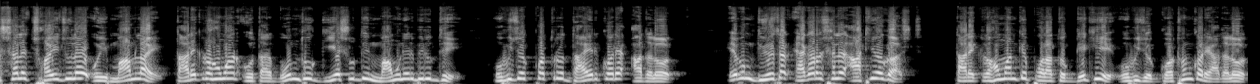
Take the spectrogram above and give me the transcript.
সালে ছয় জুলাই ওই মামলায় তারেক রহমান ও তার বন্ধু গিয়াসুদ্দিন মামুনের বিরুদ্ধে অভিযোগপত্র দায়ের করে আদালত এবং দুই সালের আটই আগস্ট তারেক রহমানকে পলাতক দেখিয়ে অভিযোগ গঠন করে আদালত।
